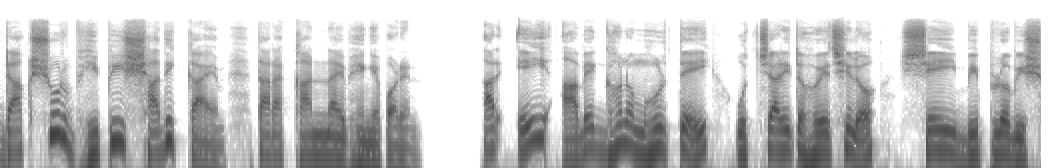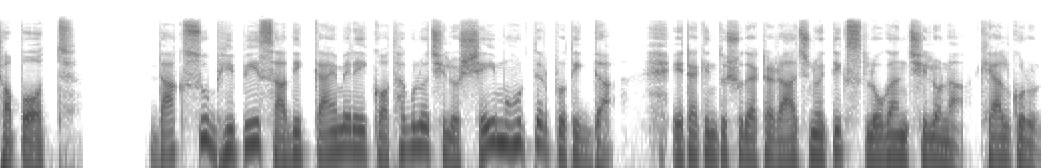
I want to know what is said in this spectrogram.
ডাকসুর ভিপি সাদিক কায়েম, তারা কান্নায় ভেঙে পড়েন। আর এই আবেগঘন মুহূর্তেই উচ্চারিত হয়েছিল সেই বিপ্লবী শপথ। ডাকসু ভিপি সাদিক কায়েমের এই কথাগুলো ছিল সেই মুহূর্তের প্রতিজ্ঞা। এটা কিন্তু শুধু একটা রাজনৈতিক স্লোগান ছিল না, খেয়াল করুন।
